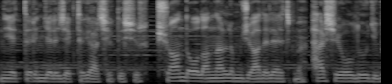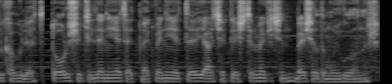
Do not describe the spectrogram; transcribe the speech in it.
niyetlerin gelecekte gerçekleşir. Şu anda olanlarla mücadele etme. Her şey olduğu gibi kabul et. Doğru şekilde niyet etmek ve niyetleri gerçekleştirmek için 5 adım uygulanır.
